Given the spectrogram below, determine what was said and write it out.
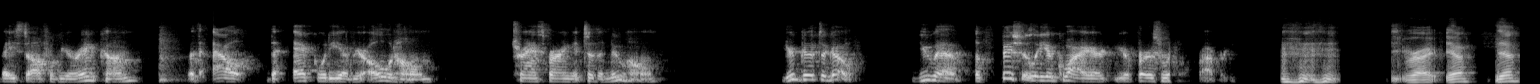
based off of your income without the equity of your old home transferring it to the new home, you're good to go. you have officially acquired your first rental property. right. Yeah. Yeah.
